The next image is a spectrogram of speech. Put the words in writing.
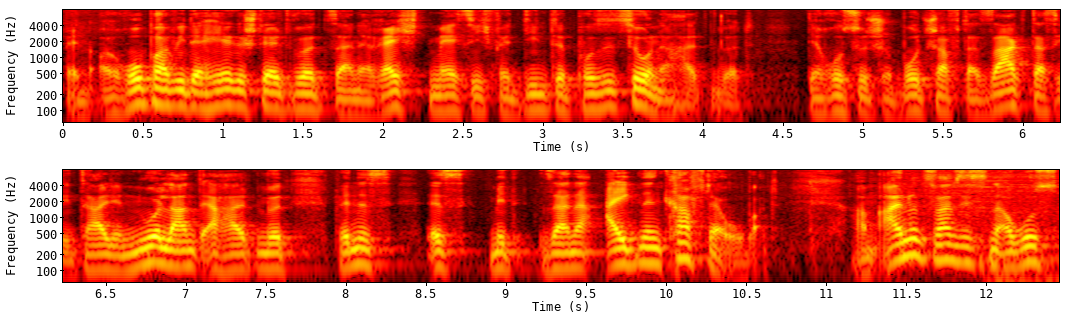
wenn Europa wiederhergestellt wird, seine rechtmäßig verdiente Position erhalten wird. Der russische Botschafter sagt, dass Italien nur Land erhalten wird, wenn es es mit seiner eigenen Kraft erobert. Am 21. August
